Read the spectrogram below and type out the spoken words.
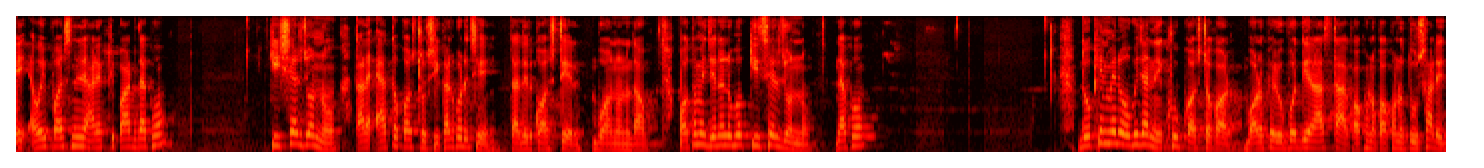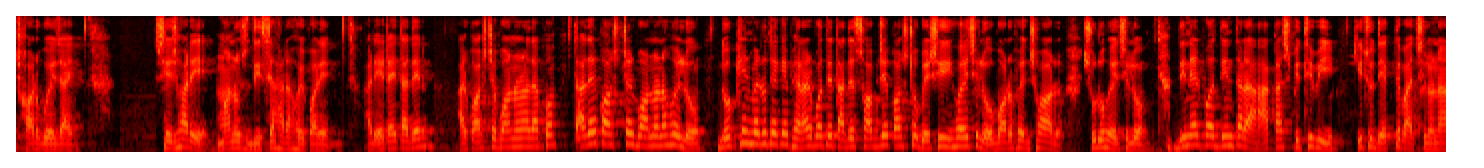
এই, ওই প্রশ্নের আরেকটি পার্ট দেখো। কিসের জন্য তারা এত কষ্ট স্বীকার করেছে? তাদের কষ্টের বর্ণনা দাও। প্রথমে জেনে নেব কিসের জন্য। দেখো। দক্ষিণ মেরু অভিযানে খুব কষ্টকর। বরফের উপর দিয়ে রাস্তা কখনো কখনো তুষারে ঝড় বয়ে যায়। সে ঝড়ে মানুষ দিশেহারা হয়ে পড়ে। আর এটাই তাদের আর কষ্টের বর্ণনা দেখো। তাদের কষ্টের বর্ণনা হলো দক্ষিণ মেরু থেকে ফেরার পথে তাদের সবচেয়ে কষ্ট বেশি হয়েছিল বরফের ঝড় শুরু হয়েছিল। দিনের পর দিন তারা আকাশ, পৃথিবী কিছু দেখতে পাচ্ছিল না।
